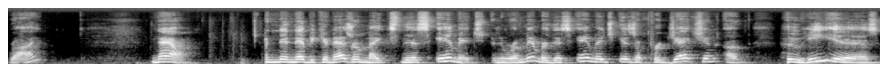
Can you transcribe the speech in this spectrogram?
right? Now, and then Nebuchadnezzar makes this image. And remember, this image is a projection of who he is,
